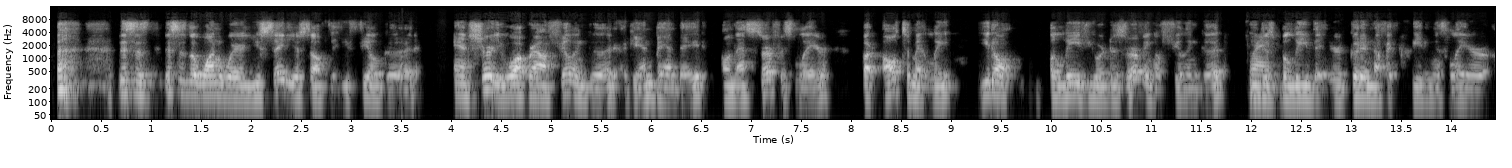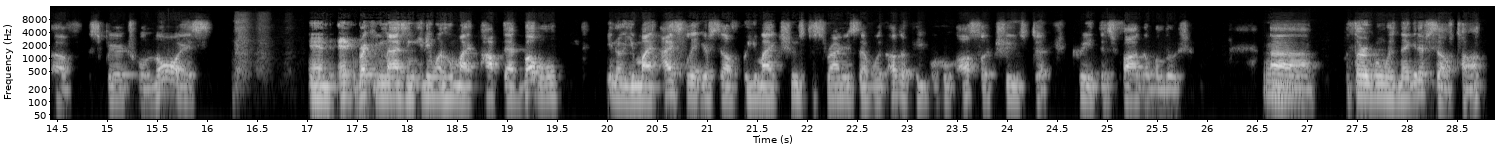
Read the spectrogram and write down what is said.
this is this is the one where you say to yourself that you feel good and sure you walk around feeling good again band-aid on that surface layer but ultimately you don't believe you are deserving of feeling good you right. just believe that you're good enough at creating this layer of spiritual noise and, and recognizing anyone who might pop that bubble you know you might isolate yourself or you might choose to surround yourself with other people who also choose to create this fog of illusion mm. uh, the third one was negative self-talk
